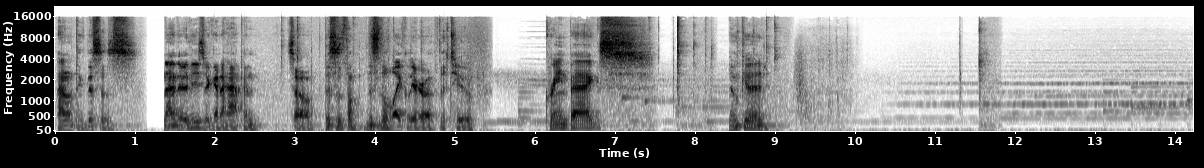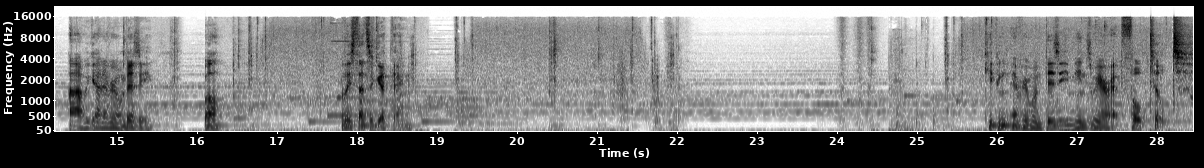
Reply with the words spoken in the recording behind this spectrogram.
I don't think this is, neither of these are gonna happen. So this is the, this is the likelier of the two. Grain bags, no good. Ah, we got everyone busy. Well, at least that's a good thing. Keeping everyone busy means we are at full tilt.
